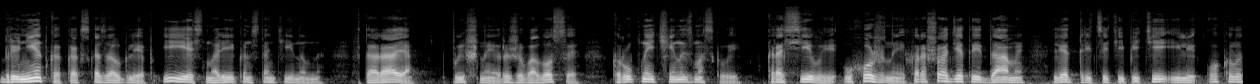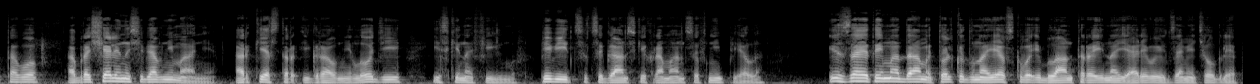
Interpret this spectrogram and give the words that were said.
Брюнетка, как сказал Глеб, и есть Мария Константиновна. Вторая, пышная, рыжеволосая, крупный чин из Москвы. Красивые, ухоженные, хорошо одетые дамы, лет 35 или около того – обращали на себя внимание. Оркестр играл мелодии из кинофильмов. Певица цыганских романсов не пела. «Из-за этой мадамы только Дунаевского и Блантера и наяривают», — заметил Глеб.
